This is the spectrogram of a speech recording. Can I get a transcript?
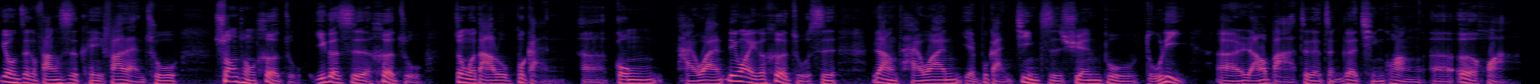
用这个方式可以发展出双重贺主，一个是贺主中国大陆不敢呃攻台湾，另外一个贺主是让台湾也不敢径自宣布独立。呃，然后把这个整个情况呃恶化。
